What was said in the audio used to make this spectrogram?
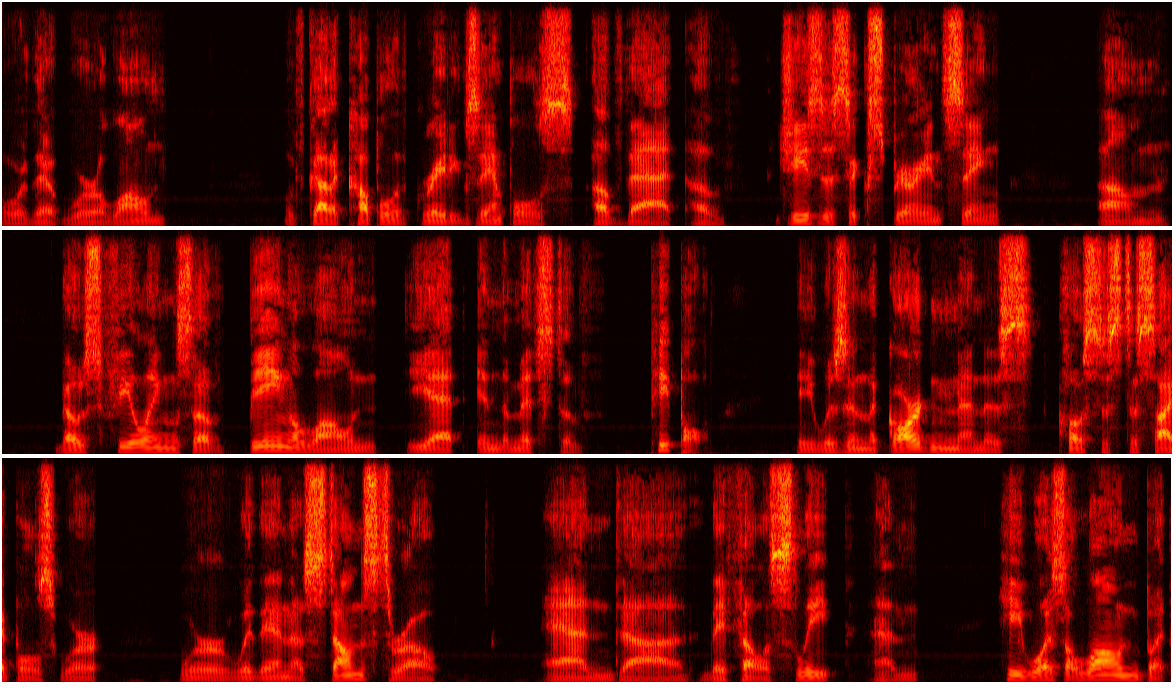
or that we're alone. We've got a couple of great examples of that, of Jesus experiencing um, those feelings of being alone, yet in the midst of people. He was in the garden, and his closest disciples were were within a stone's throw, and uh, they fell asleep. And he was alone, but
